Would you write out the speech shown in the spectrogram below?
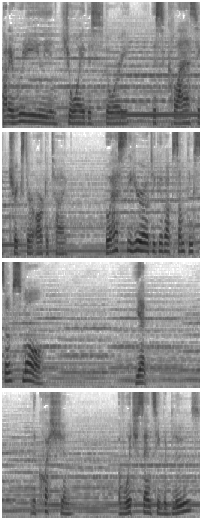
But I really enjoy this story, this classic trickster archetype who asks the hero to give up something so small. Yet, the question of which sense he would lose,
